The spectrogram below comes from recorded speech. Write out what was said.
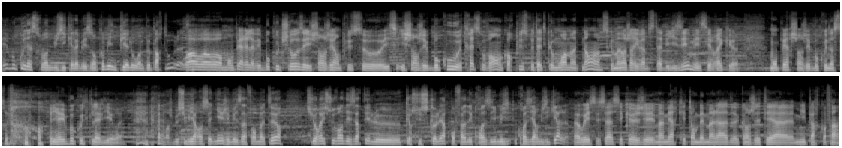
avait beaucoup d'instruments de musique à la maison. Combien de pianos Un peu partout là. Mon père, il avait beaucoup de choses et il changeait en plus, il, changeait beaucoup, très souvent, encore plus peut-être que moi maintenant, hein, parce que maintenant j'arrive à me stabiliser, mais c'est vrai que mon père changeait beaucoup d'instruments. il y avait beaucoup de claviers, ouais. Alors, je me suis bien renseigné, j'ai mes informateurs. Tu aurais souvent déserté le cursus scolaire pour faire des croisières, mus- croisières musicales? Ah oui, c'est ça, c'est que j'ai ma mère qui est tombée malade quand j'étais à mi enfin,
